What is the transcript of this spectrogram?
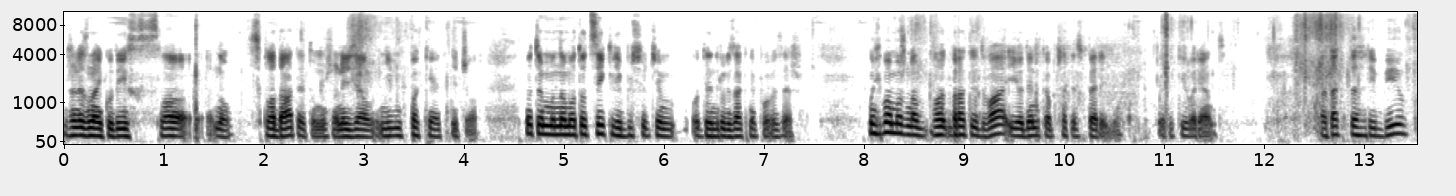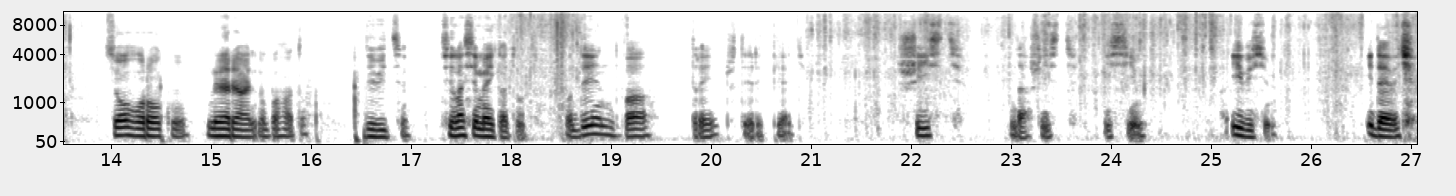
Вже не знаю, куди їх ну, складати, тому що не взяв ні в пакет, нічого. Ну, тому на мотоциклі більше, ніж один рюкзак не повезеш. Ну, хіба можна брати два і один капчати спереді. Є такий варіант. А так то грибів цього року нереально багато. Дивіться, ціла сімейка тут. Один, два, три, чотири, п'ять, шість. Да, шість і сім. І вісім. І дев'ять.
